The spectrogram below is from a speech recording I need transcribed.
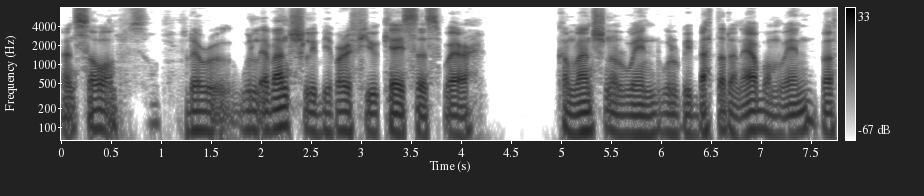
and so on. So there will eventually be very few cases where conventional wind will be better than airborne wind. But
